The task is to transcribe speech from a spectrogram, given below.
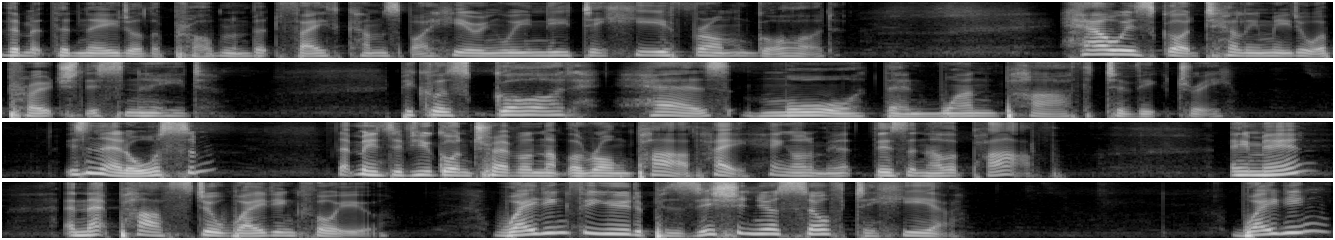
them at the need or the problem, but faith comes by hearing. We need to hear from God. How is God telling me to approach this need? Because God has more than one path to victory. Isn't that awesome? That means if you've gone traveling up the wrong path, hey, hang on a minute, there's another path. Amen? And that path's still waiting for you, waiting for you to position yourself to hear, waiting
